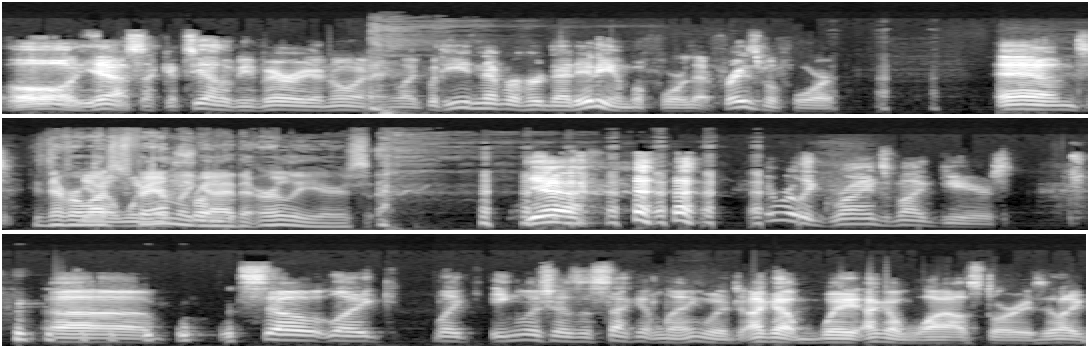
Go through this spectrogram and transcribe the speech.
oh yes, I could see how that'd be very annoying. Like, but he'd never heard that idiom before, that phrase before, and he's never watched know, Family from... Guy the early years. yeah, it really grinds my gears. Uh, so like like English as a second language, I got way I got wild stories. Like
